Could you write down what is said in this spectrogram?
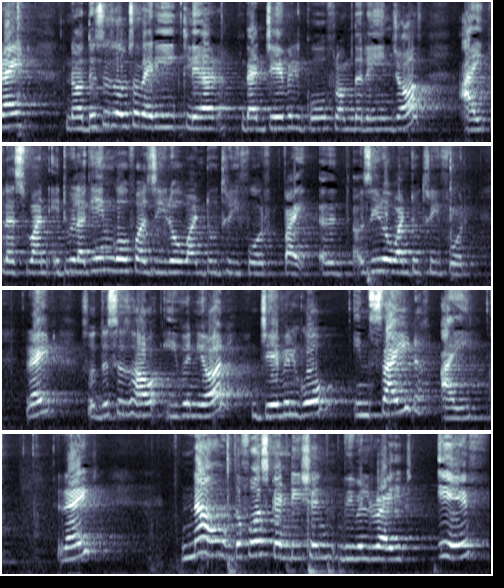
right? Now this is also very clear that j will go from the range of i plus 1 it will again go for 0 1 2 3 4 5 uh, 0 1 2 3 4 right? So this is how even your j will go inside i. Right now the first condition we will write if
